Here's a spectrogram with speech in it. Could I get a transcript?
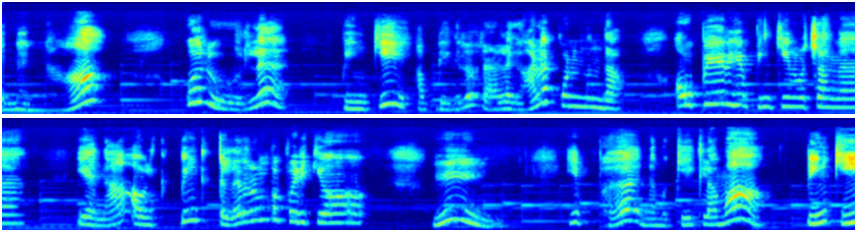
என்னன்னா ஒரு ஊர்ல பிங்கி அப்படிங்கிற ஒரு அழகான பொண்ணு இருந்தா. அவ பேர் ஏன் பிங்கின்னு வச்சாங்க? ஏன்னா அவளுக்கு பிங்க் கலர் ரொம்ப பிடிக்கும். ம் இப்ப நம்ம கேட்கலாமா பிங்கி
